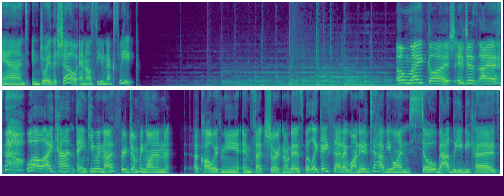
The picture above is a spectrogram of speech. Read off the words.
and enjoy the show. And I'll see you next week. Oh my gosh. It just, I, well, I can't thank you enough for jumping on a call with me in such short notice. But like I said, I wanted to have you on so badly because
